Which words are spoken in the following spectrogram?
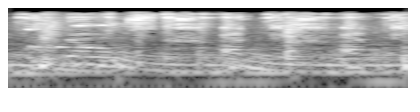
I, I,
